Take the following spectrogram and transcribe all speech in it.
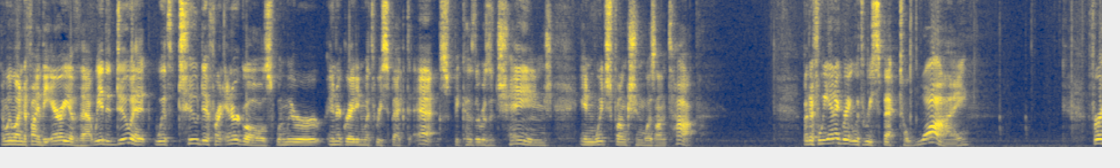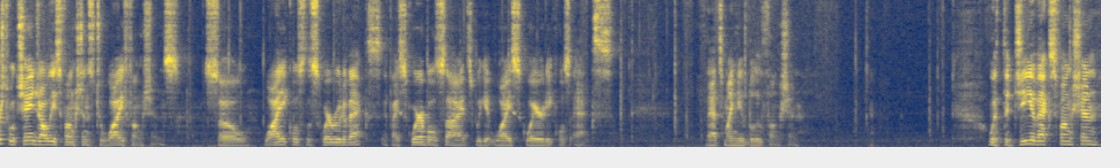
And we wanted to find the area of that. We had to do it with two different integrals when we were integrating with respect to x, because there was a change in which function was on top. But if we integrate with respect to y, first we'll change all these functions to y functions. So y equals the square root of x. If I square both sides, we get y squared equals x. That's my new blue function. With the g of x function,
